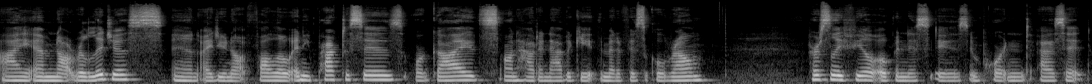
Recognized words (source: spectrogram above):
I am not religious and I do not follow any practices or guides on how to navigate the metaphysical realm. Personally feel openness is important as it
